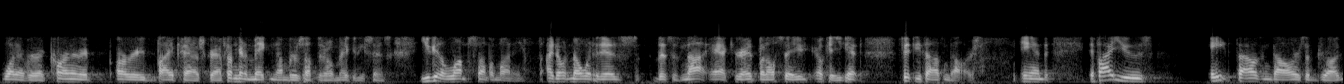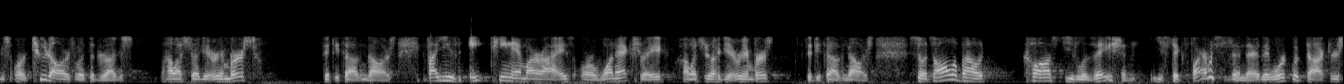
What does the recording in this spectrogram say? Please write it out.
whatever, a coronary artery bypass graft. I'm going to make numbers up that don't make any sense. You get a lump sum of money. I don't know what it is. This is not accurate, but I'll say, okay, you get $50,000. And if I use $8,000 of drugs or $2 worth of drugs, how much do I get reimbursed? $50,000. If I use 18 MRIs or one X-ray, how much do I get reimbursed? $50,000. So it's all about cost utilization. You stick pharmacists in there, they work with doctors,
